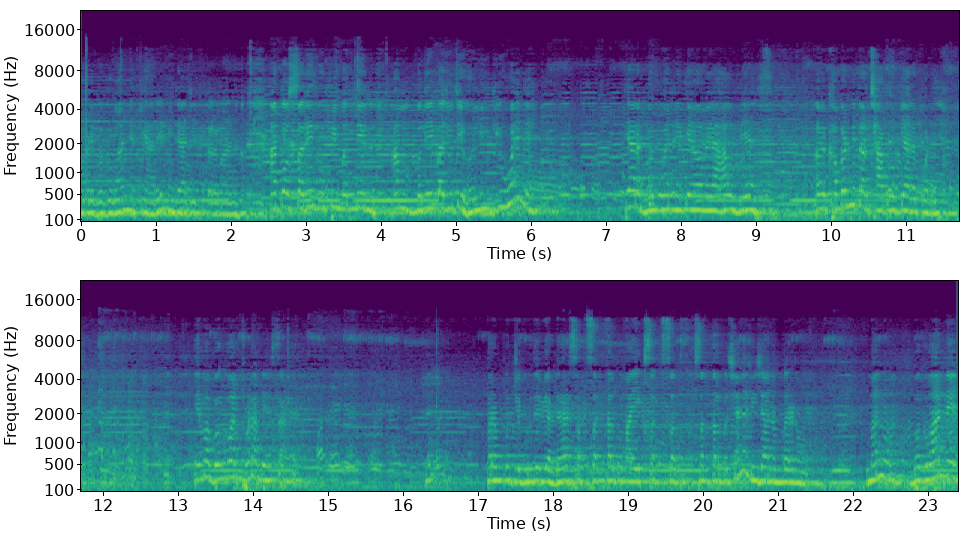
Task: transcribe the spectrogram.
આપણે ભગવાનને ક્યારે બિરાજિત કરવાના. આ તો શરીર રૂપી મંદિર, આમ બધી બાજુથી હલી ગયું હોય ને, ત્યારે ભગવાનને કે હવે આવ બેસ. હવે ખબર નહીં તાર છાપડું ક્યારે પડે. એમાં ભગવાન થોડા બેસાડે. પરમ પૂજ્ય ગુરુદેવી અઢાર સત સંકલ્પમાં એક સત સત સંકલ્પ છે ને બીજા નંબરનો. મન ભગવાનને,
